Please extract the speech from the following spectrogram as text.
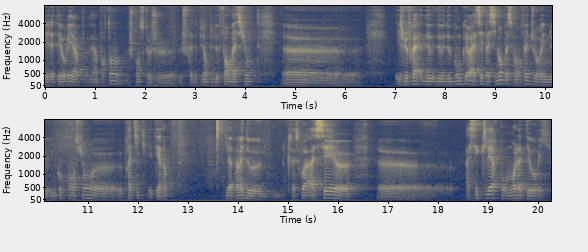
et la théorie est, important. Je pense que je, je, ferai de plus en plus de formation. et je le ferai de, de, bon cœur assez facilement parce qu'en fait, j'aurai une, une, compréhension pratique et terrain qui va permettre de, que ça soit assez, euh, euh, assez clair pour moi la théorie.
